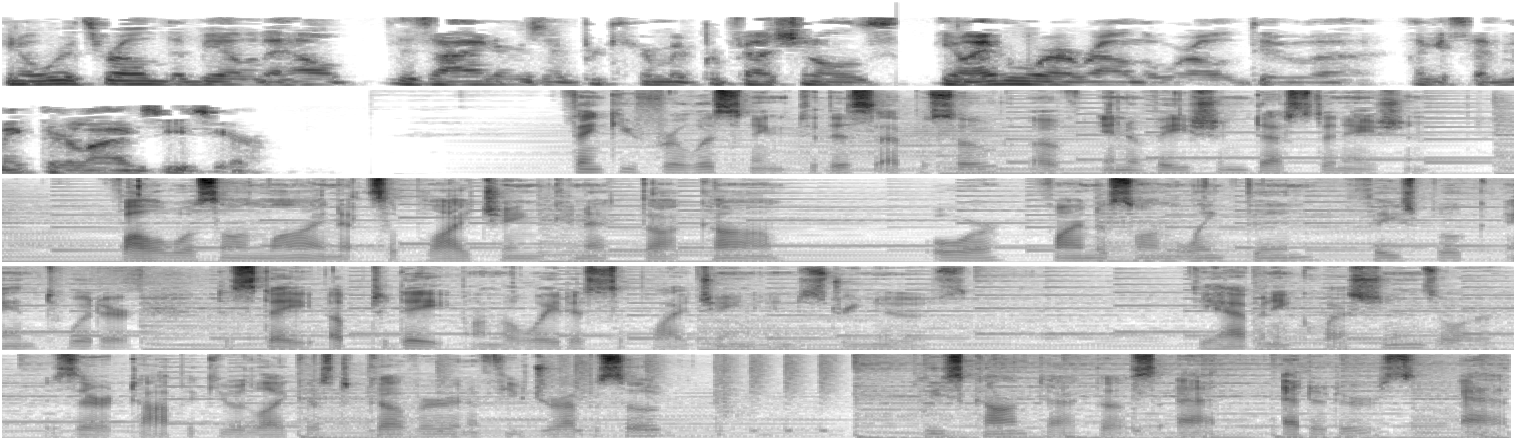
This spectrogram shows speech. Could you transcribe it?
you know, we're thrilled to be able to help designers and procurement professionals, you know, everywhere around the world to, uh, like I said, make their lives easier. Thank you for listening to this episode of Innovation Destination. Follow us online at supplychainconnect.com or find us on LinkedIn, Facebook, and Twitter to stay up to date on the latest supply chain industry news. Do you have any questions or is there a topic you would like us to cover in a future episode? Please contact us at editors at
